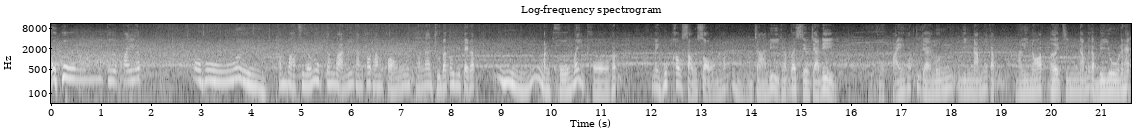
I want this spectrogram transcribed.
โอ้โหเกือบไปครับโอ้โหทำหวาดเสียวลูกจังหวะนี้การเข้าทำของทางด้านชูแบงก์ยูไนเต็ดครับมันโค้งไม่พอครับ ไม่ฮุบเข้าเสาสองนะครับจาร์ดี้ครับบาเซลจาร์ดี้เกือบไปครับที่จะลุ้นยิงนำให้กับ มารีนอสเอยยิงนำให้กับ BU นะฮะ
